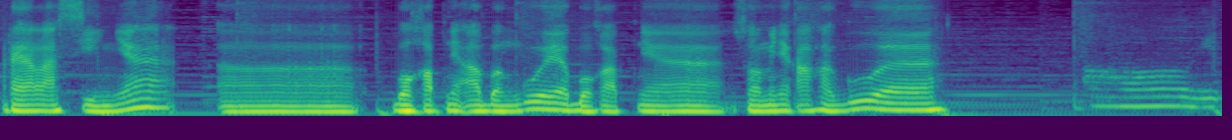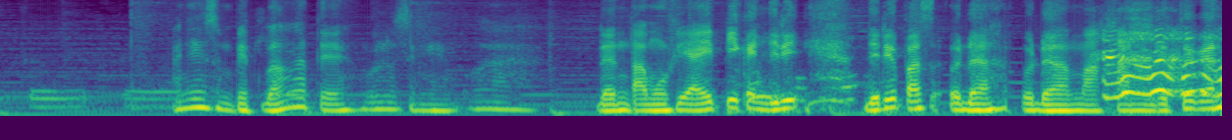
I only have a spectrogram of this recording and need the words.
relasinya uh, bokapnya abang gue ya, bokapnya suaminya kakak gue. Oh, gitu. gitu. Anjing sempit banget ya. Gue langsung wah dan tamu VIP kan. Jadi jadi pas udah udah makan gitu kan.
